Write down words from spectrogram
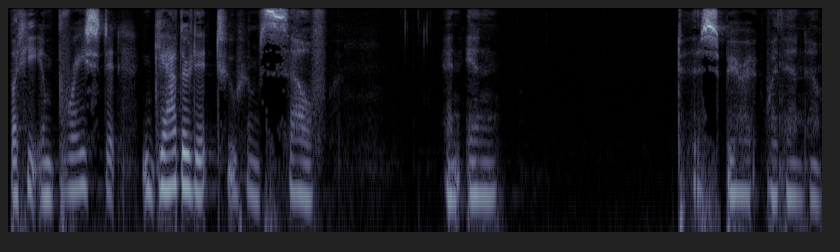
but he embraced it, gathered it to himself, and in to the Spirit within him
